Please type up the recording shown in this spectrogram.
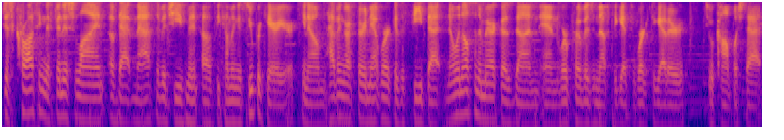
just crossing the finish line of that massive achievement of becoming a super carrier. You know, having our third network is a feat that no one else in America has done, and we're privileged enough to get to work together to accomplish that.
